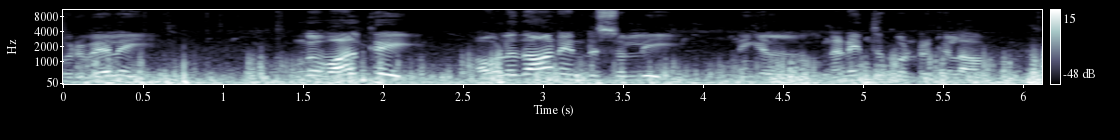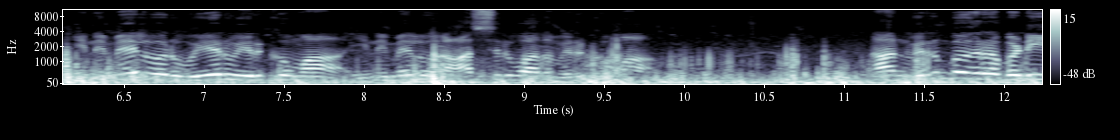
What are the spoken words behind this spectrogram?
ஒருவேளை உங்கள் வாழ்க்கை அவ்வளோதான் என்று சொல்லி நீங்கள் நினைத்து கொண்டிருக்கலாம். இனிமேல் ஒரு உயர்வு இருக்குமா? இனிமேல் ஒரு ஆசீர்வாதம் இருக்குமா? நான் விரும்புகிறபடி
